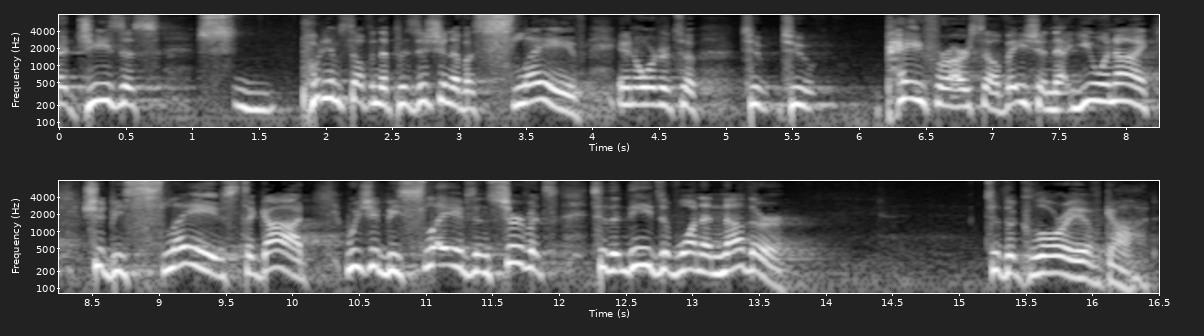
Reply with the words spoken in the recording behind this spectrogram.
that Jesus put himself in the position of a slave in order to, to, to pay for our salvation, that you and I should be slaves to God. We should be slaves and servants to the needs of one another, to the glory of God.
